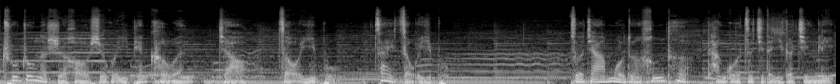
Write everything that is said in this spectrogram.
初中的时候学过一篇课文，叫《走一步，再走一步》。作家莫顿·亨特谈过自己的一个经历。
